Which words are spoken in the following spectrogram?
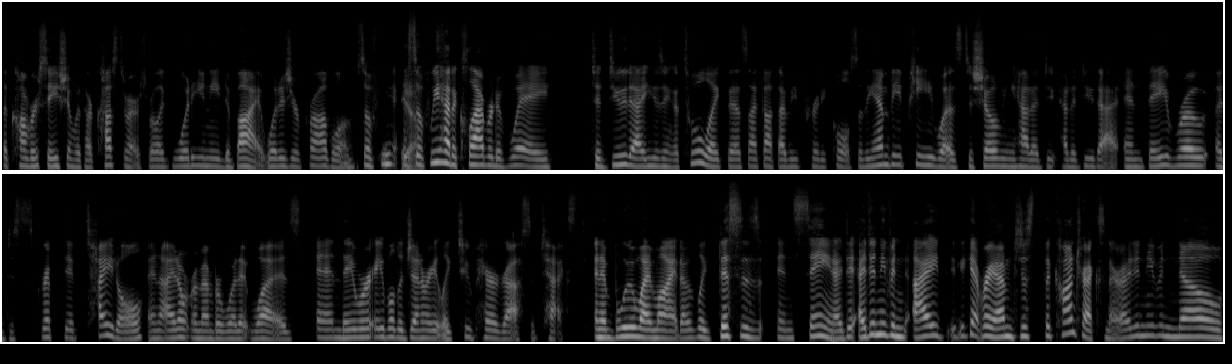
the conversation with our customers. We're like, what do you need to buy? What is your problem? So if, yeah. so if we had a collaborative way to do that using a tool like this, I thought that'd be pretty cool. So the MVP was to show me how to do how to do that. And they wrote a descriptive title and I don't remember what it was. And they were able to generate like two paragraphs of text. And it blew my mind. I was like, this is insane. I did I didn't even I get right. I'm just the contracts nerd. I didn't even know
